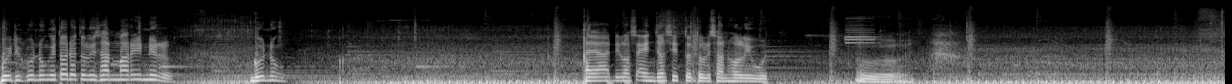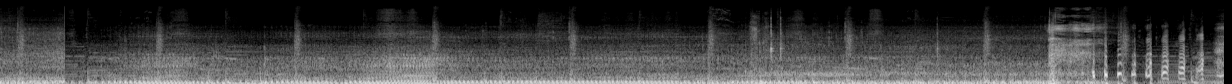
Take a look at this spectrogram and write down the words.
Wih di gunung itu ada tulisan marinir. Gunung. Kayak di Los Angeles itu tulisan Hollywood. Uh.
